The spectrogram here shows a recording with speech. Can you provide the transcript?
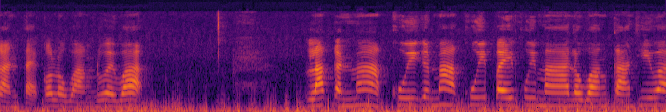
กัน แต่ก็ระวังด้วยว่า รักกันมากคุยกันมาก คุยไปคุยมาระวังการที่ว่า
